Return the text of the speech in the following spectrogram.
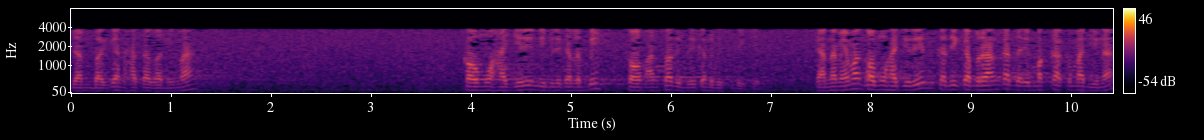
Dan bagian harta ghanimah kaum muhajirin diberikan lebih, kaum ansar diberikan lebih sedikit. Karena memang kaum muhajirin ketika berangkat dari Mekah ke Madinah,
